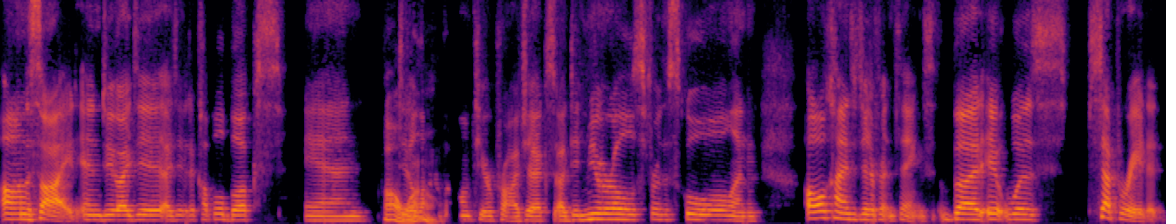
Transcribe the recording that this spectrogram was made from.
on the side and do I did I did a couple of books and oh, did wow. a lot of volunteer projects. I did murals for the school and all kinds of different things, but it was separated.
